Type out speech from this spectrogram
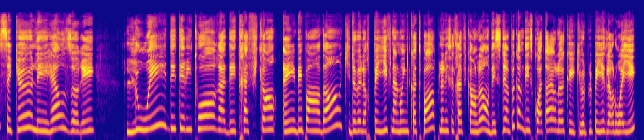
c'est que les Hells auraient loué des territoires à des trafiquants indépendants qui devaient leur payer finalement une cote-part. Puis là, ces trafiquants-là ont décidé, un peu comme des squatteurs là, qui, qui veulent plus payer leur loyer.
